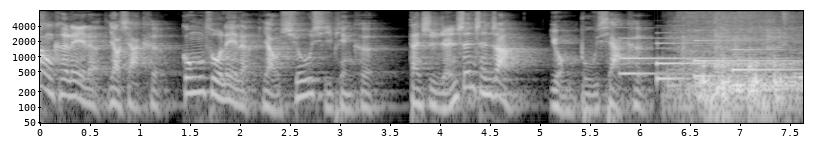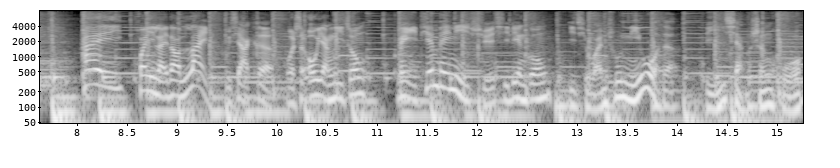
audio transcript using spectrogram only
上课累了要下课，工作累了要休息片刻，但是人生成长永不下课。嗨，欢迎来到 Life 不下课，我是欧阳立中，每天陪你学习练功，一起玩出你我的理想生活。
